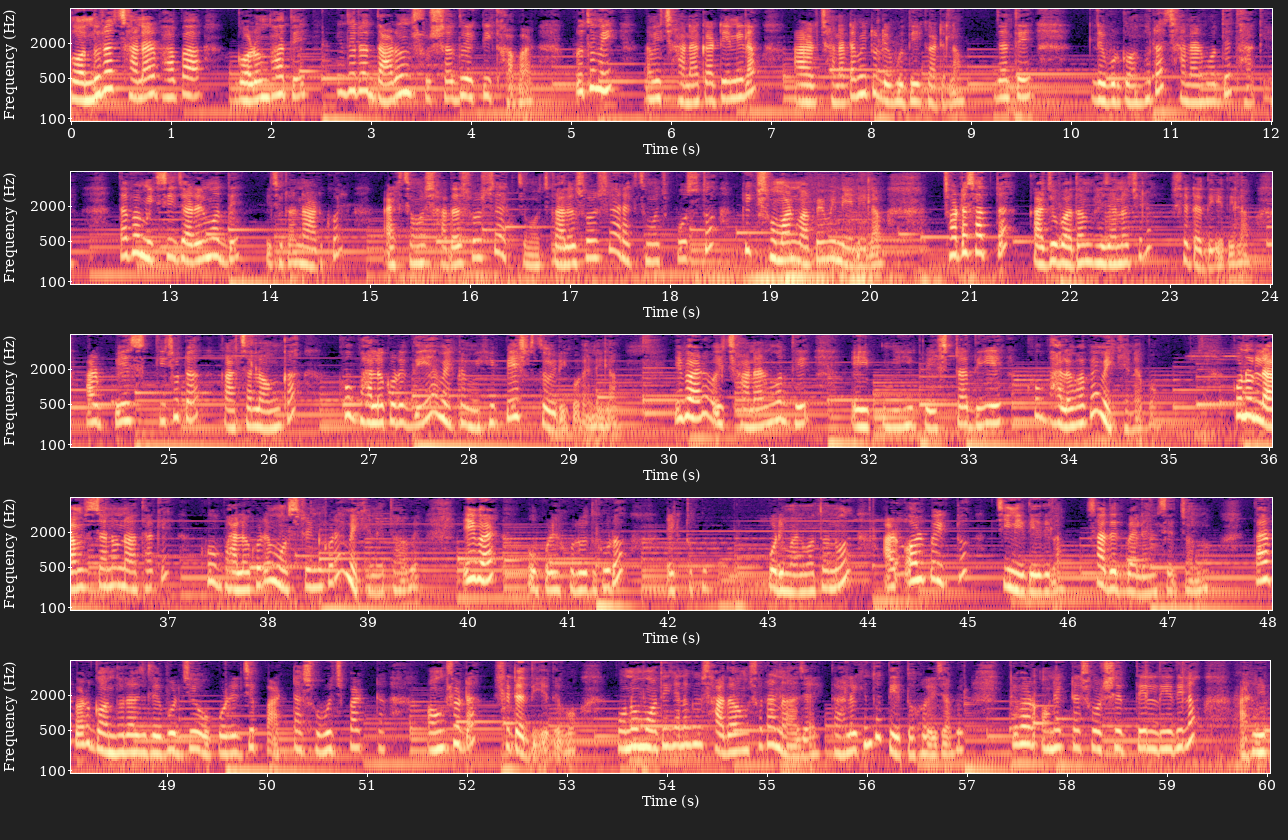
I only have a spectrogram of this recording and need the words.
গন্ধরাজ ছানার ভাপা গরম ভাতে, কিন্তু এটা দারুণ সুস্বাদু একটি খাবার। প্রথমেই আমি ছানা কাটিয়ে নিলাম, আর ছানাটা আমি একটু লেবু দিয়ে কাটলাম, যাতে লেবুর গন্ধটা ছানার মধ্যে থাকে। তারপর মিক্সি জারের মধ্যে কিছুটা নারকোল এক চামচ সাদা সর্ষে, এক চামচ কালো সর্ষে, আর এক চামচ পোস্ত, ঠিক সমান মাপে আমি নিয়ে নিলাম। ছটা সাতটা কাজু বাদাম ভেজানো ছিল, সেটা দিয়ে দিলাম। আর বেশ কিছুটা কাঁচা লঙ্কা, খুব ভালো করে দিয়ে আমি একটা মিহি পেস্ট তৈরি করে নিলাম। এবার ওই ছানার মধ্যে এই মিহি পেস্টটা দিয়ে খুব ভালোভাবে মেখে নেব। কোনো লাম্পস যেন না থাকে, খুব ভালো করে মসৃণ করে মেখে নিতে হবে। এবার উপরে হলুদ গুঁড়ো, একটু পরিমাণ মতো নুন আর অল্প একটু চিনি দিয়ে দিলাম স্বাদের ব্যালেন্সের জন্য। তারপর গন্ধরাজ লেবুর যে ওপরের যে পাটটা, সবুজ পাটটা, অংশটা, সেটা দিয়ে দেব। কোনো মতেই যেন কিন্তু সাদা অংশটা না যায়, তাহলে কিন্তু তেতো হয়ে যাবে। এবার অনেকটা সর্ষের তেল দিয়ে দিলাম, আর ওই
